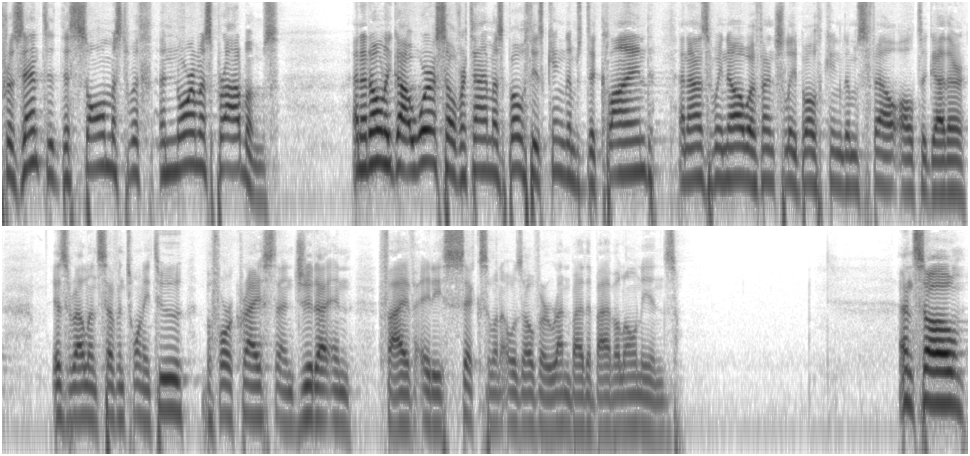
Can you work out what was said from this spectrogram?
presented the psalmist with enormous problems. And it only got worse over time as both these kingdoms declined, and as we know, eventually both kingdoms fell altogether Israel in 722 before Christ, and Judah in 586 when it was overrun by the Babylonians. And so,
